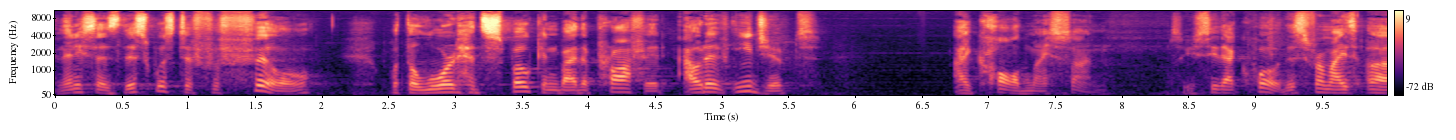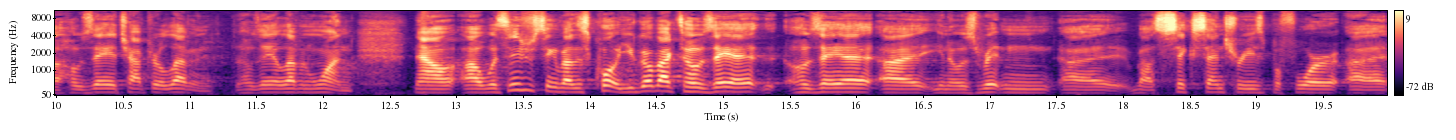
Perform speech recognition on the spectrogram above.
And then he says, This was to fulfill what the Lord had spoken by the prophet Out of Egypt I called my son. So you see that quote. This is from uh, Hosea chapter 11, Hosea 11, 1. Now, uh, what's interesting about this quote, you go back to Hosea, Hosea uh, you know, was written uh, about six centuries before, uh,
